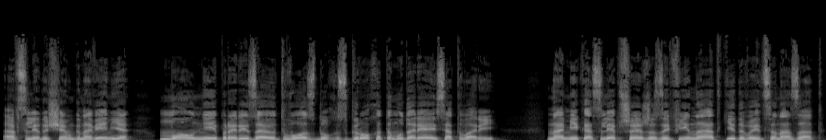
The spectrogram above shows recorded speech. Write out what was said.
А в следующее мгновение молнии прорезают воздух, с грохотом ударяясь о тварей. На миг ослепшая Жозефина откидывается назад.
